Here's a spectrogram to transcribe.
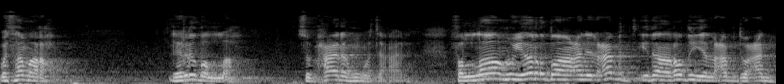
وثمرة لرضا الله سبحانه وتعالى. فالله يرضى عن العبد إذا رضي العبد عنه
